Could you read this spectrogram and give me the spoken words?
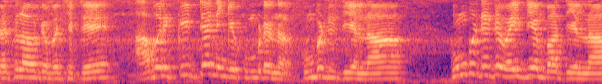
வெத்தலாவுக்கு வச்சுட்டு அவர்கிட்ட நீங்கள் கும்பிடணும். கும்பிட்டுட்டீங்கன்னா கும்பிட்டுட்டு வைத்தியம் பார்த்தீங்கன்னா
